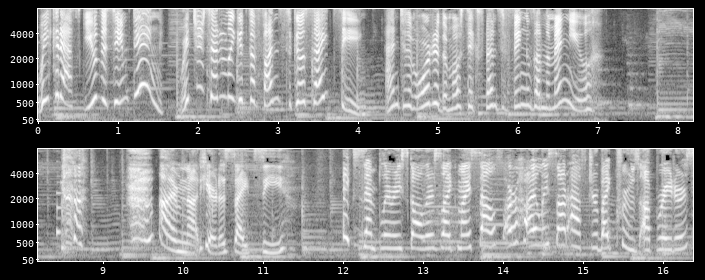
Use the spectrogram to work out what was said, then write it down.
we could ask you the same thing. Where'd you suddenly get the funds to go sightseeing? and to order the most expensive things on the menu. I'm not here to sightsee. Exemplary scholars like myself are highly sought after by cruise operators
